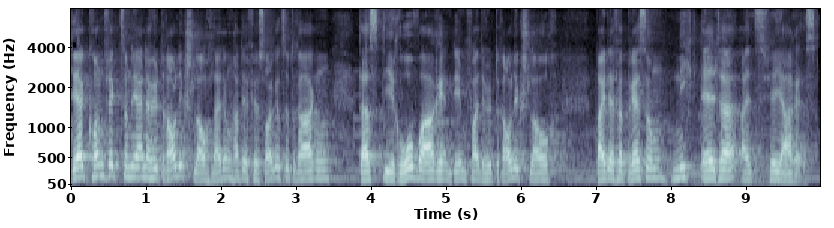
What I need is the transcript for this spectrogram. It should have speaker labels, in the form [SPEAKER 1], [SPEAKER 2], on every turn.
[SPEAKER 1] Der Konfektionär einer Hydraulikschlauchleitung hat dafür Sorge zu tragen, dass die Rohware, in dem Fall der Hydraulikschlauch, bei der Verpressung nicht älter als vier Jahre ist.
